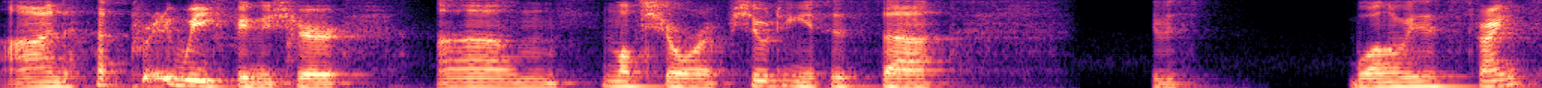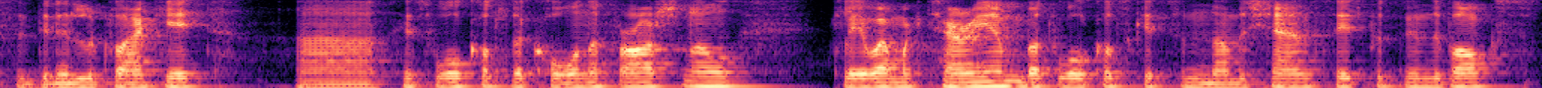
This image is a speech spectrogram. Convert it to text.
And a pretty weak finisher. Um, not sure if shooting is his, uh, if one of his strengths. It didn't look like it. Uh, his Walcott to the corner for Arsenal. Clear by Mkhitaryan, but Walcott gets another chance to put it in the box.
